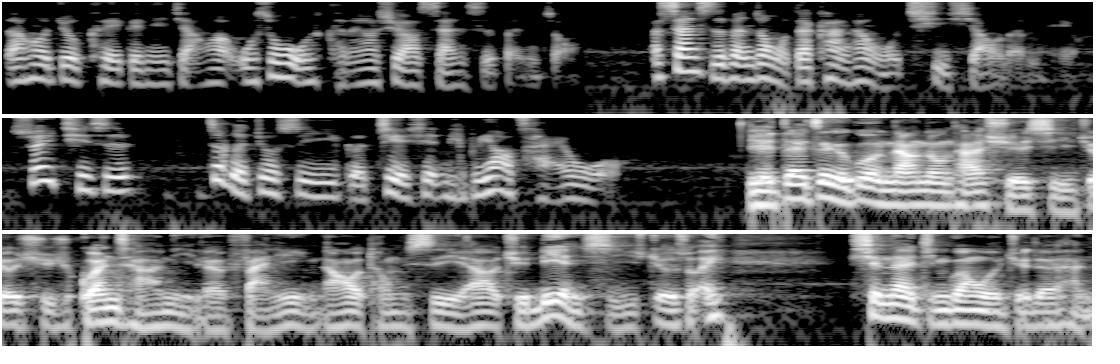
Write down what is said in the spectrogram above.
然后就可以跟你讲话。我说我可能要需要三十分钟，啊，三十分钟我再看看我气消了没有。所以其实这个就是一个界限，你不要踩我。也在这个过程当中，他学习就去观察你的反应，然后同时也要去练习，就是说，哎，现在尽管我觉得很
